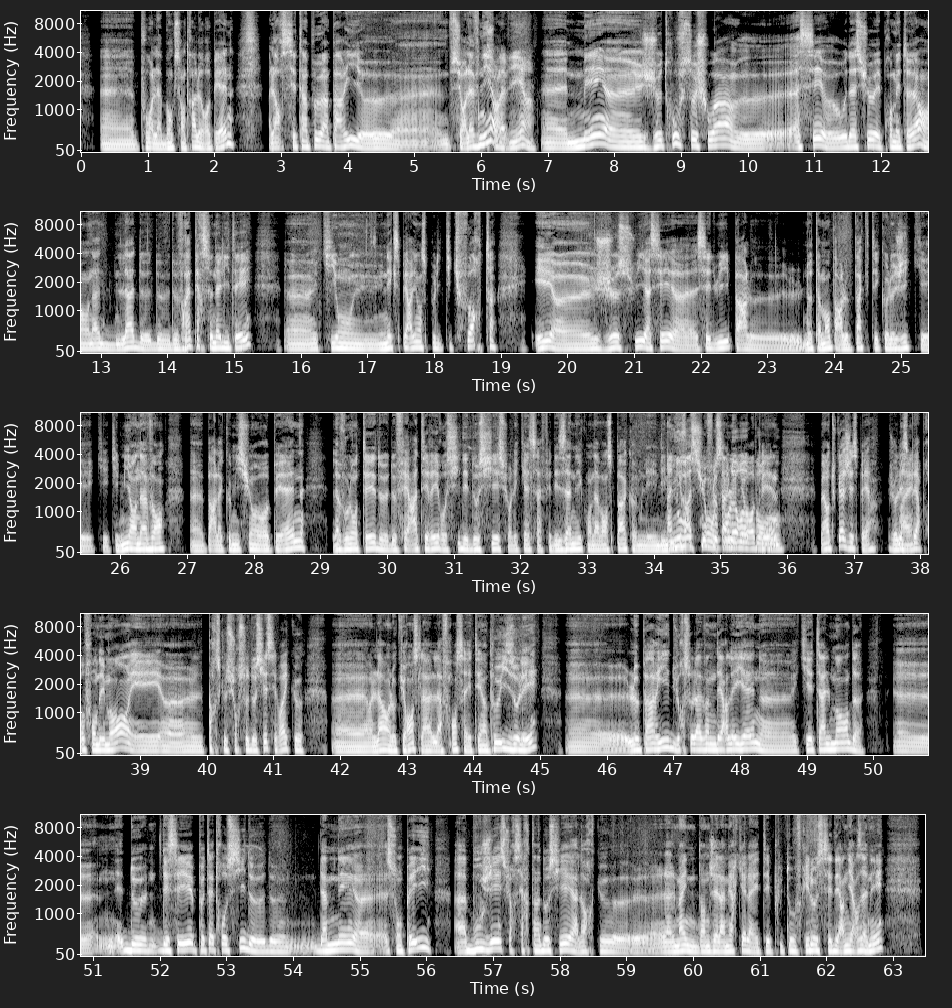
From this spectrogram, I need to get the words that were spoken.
pour la Banque centrale européenne. Alors c'est un peu un pari euh, euh, sur l'avenir. sur l'avenir Euh, mais euh, je trouve ce choix euh, assez euh, audacieux et prometteur. On a là de, de, de vraies personnalités euh, qui ont une expérience politique forte et euh, je suis assez euh, séduit par le, notamment par le pacte écologique qui est, qui est, qui est mis en avant euh, par la Commission européenne. La volonté de, de faire atterrir aussi des dossiers sur lesquels ça fait des années qu'on n'avance pas, comme les, les migrations au sein de l'Union européenne. vous. Ben, en tout cas, j'espère. Je l'espère profondément et euh, parce que sur ce dossier, c'est vrai que euh, là, en l'occurrence, la, la France a été un peu isolée. Euh, le pari d'Ursula von der Leyen, euh, qui est allemande, euh, de d'essayer peut-être aussi de de- d'amener euh, son pays à bouger sur certains dossiers alors que euh, l'Allemagne d'Angela Merkel a été plutôt frileuse ces dernières années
